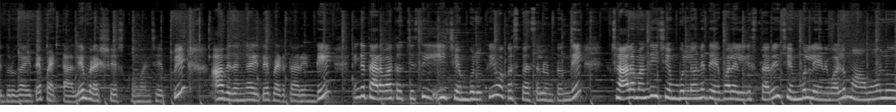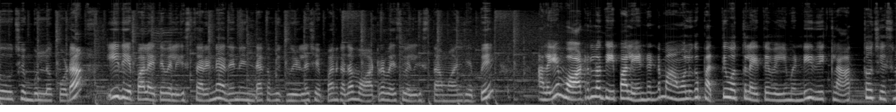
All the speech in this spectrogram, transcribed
ఎదురుగా అయితే పెట్టాలి బ్రష్ చేసుకోమని చెప్పి ఆ విధంగా అయితే పెడతారండి. ఇంకా తర్వాత వచ్చేసి ఈ చెంబులకి ఒక స్పెషల్ ఉంటుంది. చాలామంది ఈ చెంబుల్లోనే దీపాలు వెలిగిస్తారు. మరి చెంబులు లేని వాళ్ళు మామూలు చెంబుల్లో కూడా ఈ దీపాలు అయితే వెలిగిస్తారండి. అదే నేను ఇందాక మీకు వీడియోలో చెప్పాను కదా వాటర్ వేసి వెలిగిస్తాము అని చెప్పి. అలాగే వాటర్లో దీపాలు ఏంటంటే మామూలుగా పత్తి ఒత్తులు అయితే వేయమండి. ఇది క్లాత్తో చేసిన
